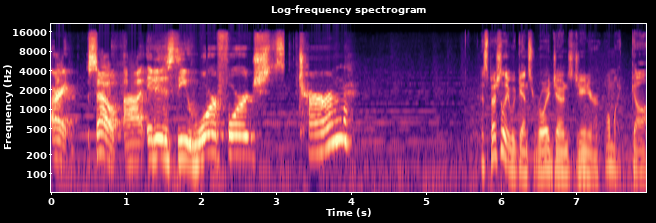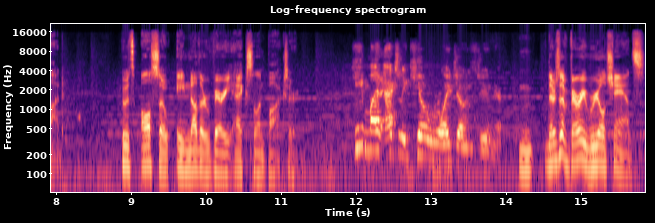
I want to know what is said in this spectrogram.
All right, so uh, it is the Warforged's turn. Especially against Roy Jones Jr. Oh my God, who's also another very excellent boxer. He might actually kill Roy Jones Jr. Mm, There's a very real chance.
